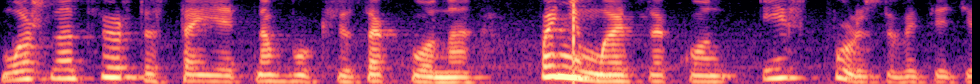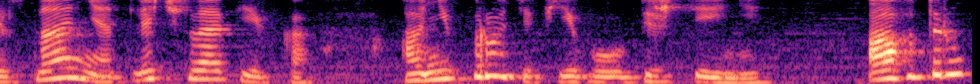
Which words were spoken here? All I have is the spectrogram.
Можно твердо стоять на букве закона, понимать закон и использовать эти знания для человека, а не против его убеждений. А вдруг,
